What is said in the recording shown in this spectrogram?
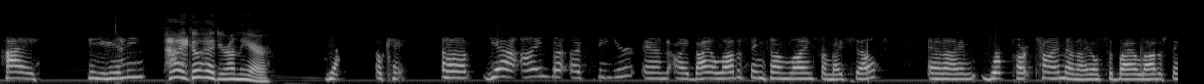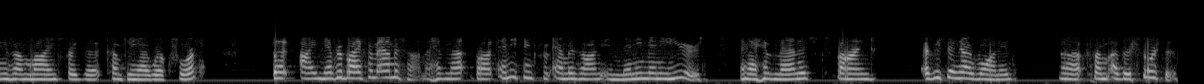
Hi. Can you hear me? Hi, go ahead. You're on the air. Yeah. Okay. Uh, yeah, I'm a senior, and I buy a lot of things online for myself, and I work part time, and I also buy a lot of things online for the company I work for. But I never buy from Amazon. I have not bought anything from Amazon in many, many years, and I have managed to find everything I wanted uh, from other sources,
